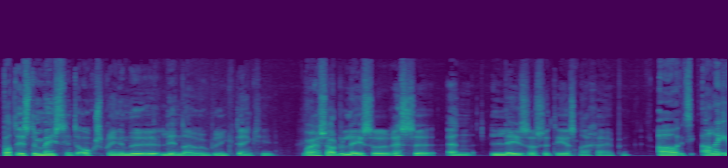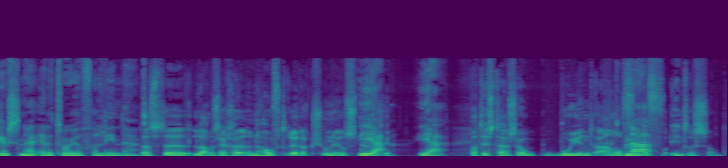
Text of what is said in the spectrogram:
Wat is de meest in het oog springende Linda-rubriek, denk je? Waar zouden lezeressen en lezers het eerst naar grijpen? Oh, het allereerste naar editorial van Linda. Dat is, de, laten we zeggen, een hoofdredactioneel stukje. Ja, ja. Wat is daar zo boeiend aan of, Nou, of interessant?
